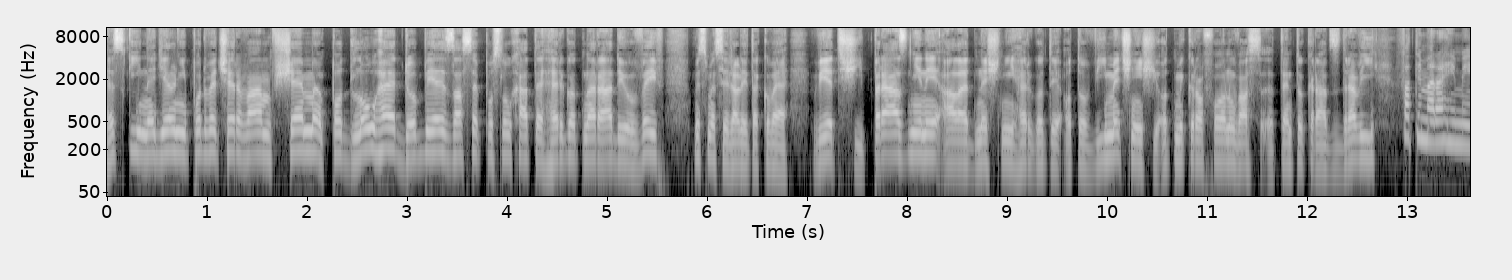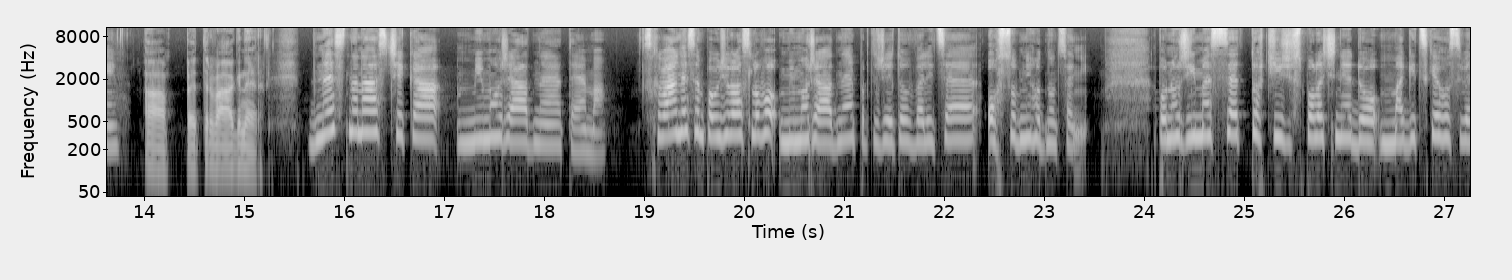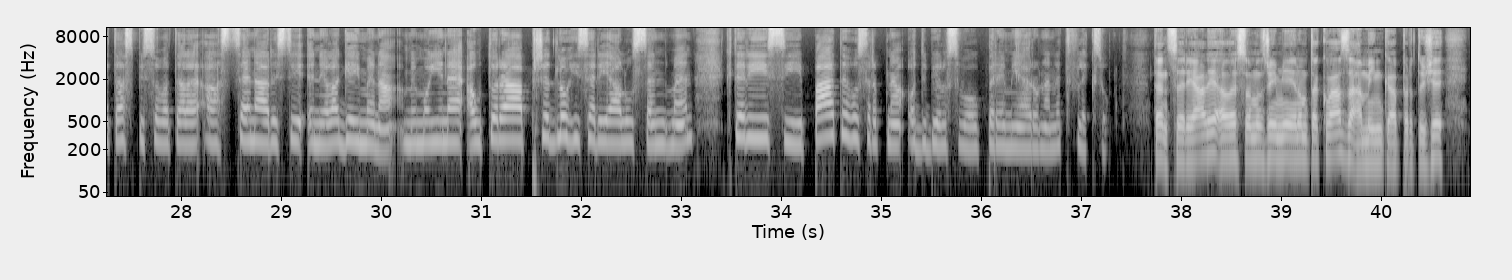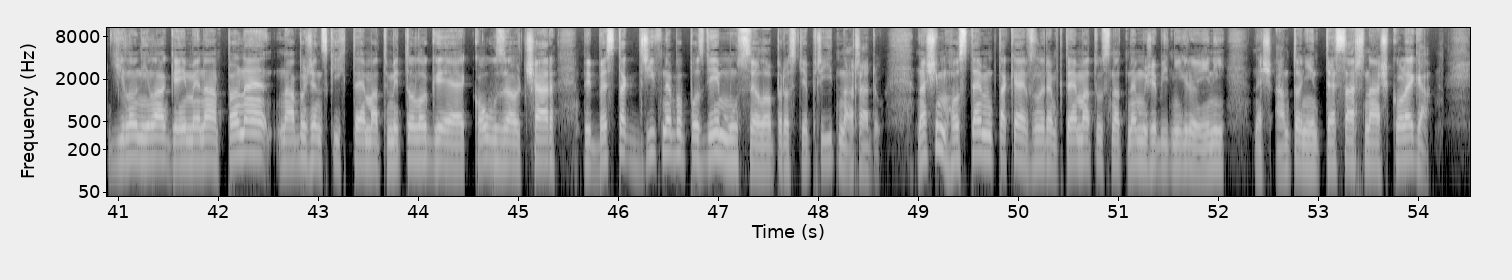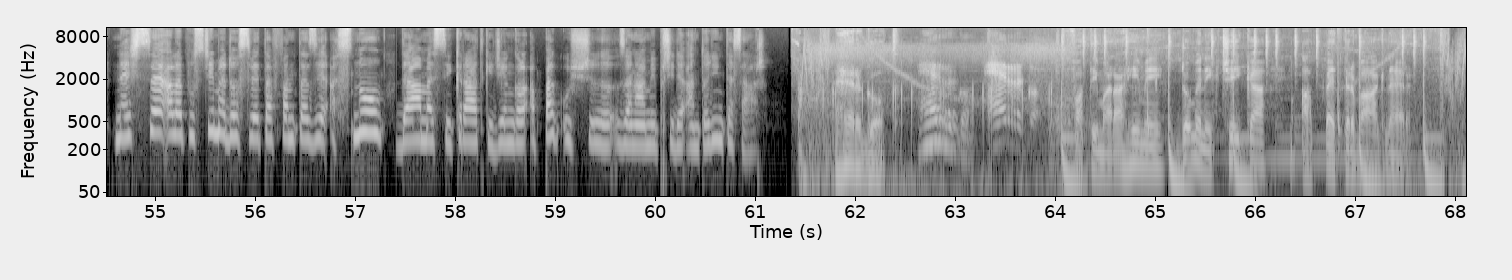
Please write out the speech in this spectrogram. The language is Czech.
Hezký nedělní podvečer vám všem. Po dlouhé době zase posloucháte Hergot na rádiu Wave. My jsme si dali takové větší prázdniny, ale dnešní Hergot je o to výjimečnější. Od mikrofonu vás tentokrát zdraví Fatima Rahimi a Petr Wagner. Dnes na nás čeká mimořádné téma. Schválně jsem používala slovo mimořádné, protože je to velice osobní hodnocení. Ponoříme se totiž společně do magického světa spisovatele a scénáristy Nila Gaimana, mimo jiné autora předlohy seriálu Sandman, který si 5. srpna odbil svou premiéru na Netflixu. Ten seriál je ale samozřejmě jenom taková záminka, protože dílo Nila Gaimana plné náboženských témat, mytologie, kouzel, čar by bez tak dřív nebo později muselo prostě přijít na řadu. Naším hostem také vzhledem k tématu snad nemůže být nikdo jiný než Antonín Tesař, náš kolega. Než se ale pustíme do světa fantazie a snu, dáme si krátký jingle a pak už za námi přijde Antonín Tesář. Hergot. Hergot. Hergot. Fatima Rahimi, Dominik Čejka a Petr Wagner.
